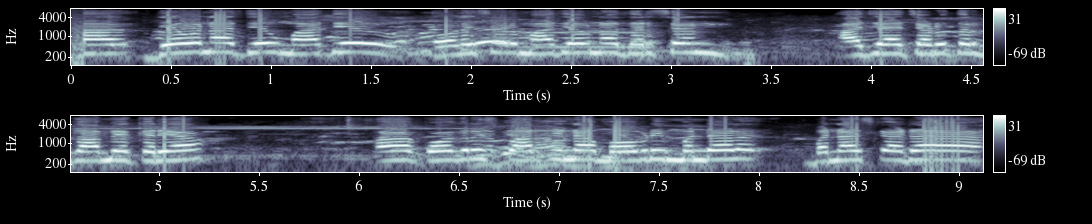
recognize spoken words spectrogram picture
દેવના દેવ, મહાદેવ ધોળેશ્વર મહાદેવના દર્શન આજે આ ચડોતર ગામે કર્યા. આ કોંગ્રેસ પાર્ટીના મોવડી મંડળ, બનાસકાંઠા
